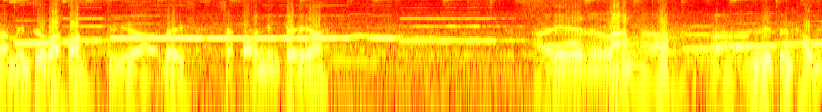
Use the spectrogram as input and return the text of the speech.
à, mến thưa bà con thì à, đây sẽ có những cái à, cái làng à, à, nghề truyền thống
